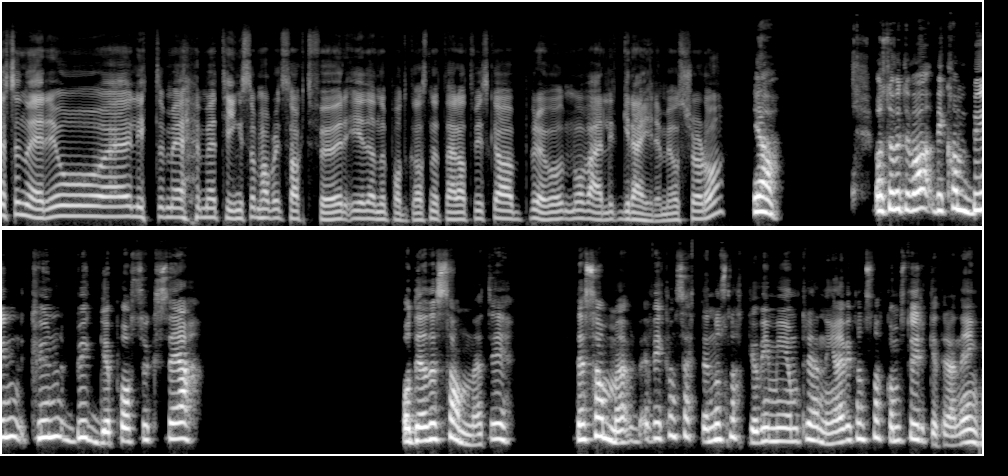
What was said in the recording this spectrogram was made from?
resonnerer jo eh, litt med, med, ting som har blitt sagt før i denne podkasten, er at vi skal prøve å være litt greiere med oss sjøl òg. Ja. Og så vet du hva, vi kan begynne, kun bygge på suksess. Og det er det sannhet i. Det samme, vi kan sette, Nå snakker vi mye om trening her, vi kan snakke om styrketrening.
